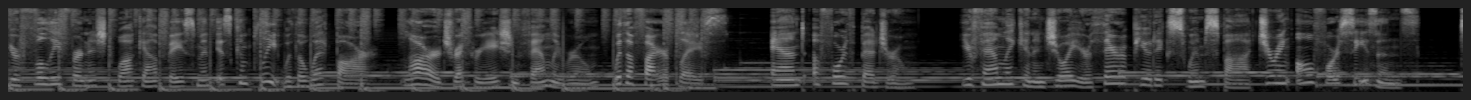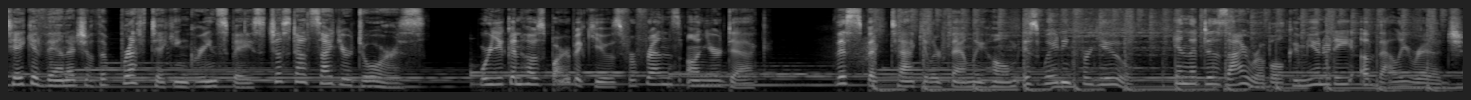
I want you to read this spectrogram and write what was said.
Your fully furnished walkout basement is complete with a wet bar, large recreation family room with a fireplace, and a fourth bedroom. Your family can enjoy your therapeutic swim spa during all four seasons. Take advantage of the breathtaking green space just outside your doors, where you can host barbecues for friends on your deck. This spectacular family home is waiting for you in the desirable community of Valley Ridge.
